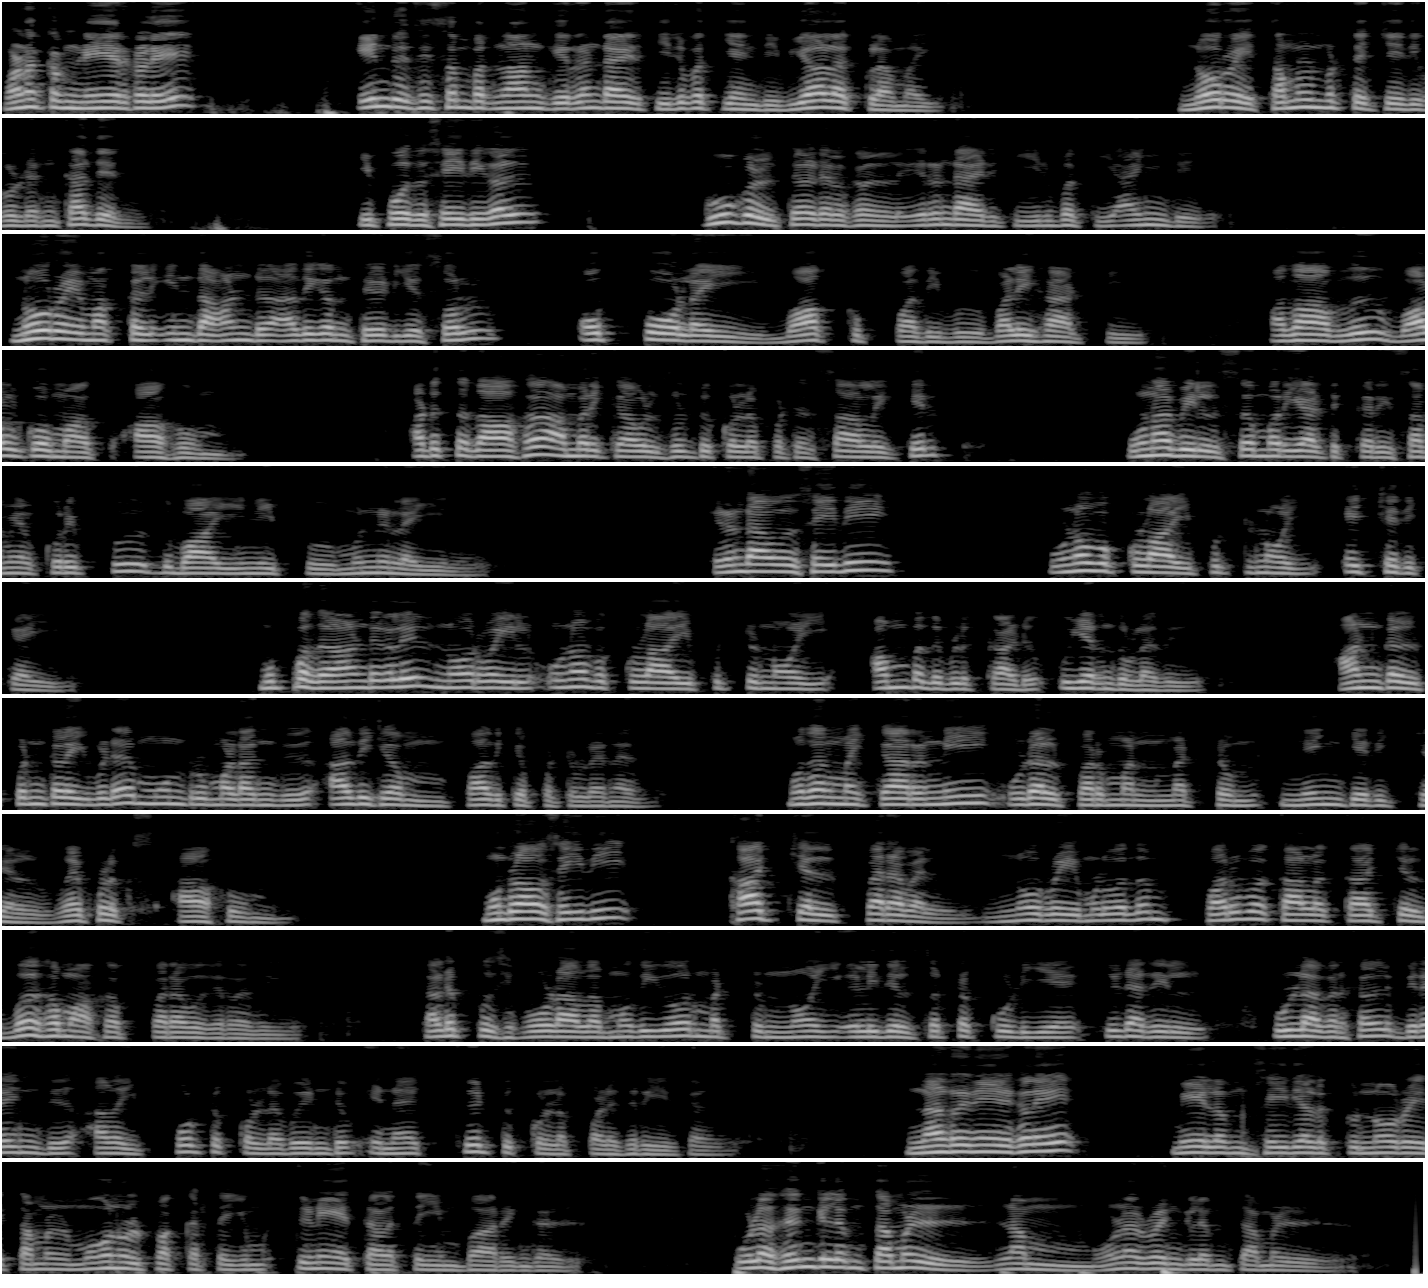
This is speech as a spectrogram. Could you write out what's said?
வணக்கம் நேயர்களே. இன்று டிசம்பர் நான்கு இரண்டாயிரத்தி இருபத்தி ஐந்து வியாழக்கிழமை. நோர்வே தமிழ் முட்டை செய்திகளுடன் கதிர். இப்போது செய்திகள். கூகுள் தேடல்கள் இரண்டாயிரத்தி இருபத்தி ஐந்து. நோர்வே மக்கள் இந்த ஆண்டு அதிகம் தேடிய சொல் ஒப்போலை வாக்குப்பதிவு வழிகாட்டி. அதாவது வால்கோமாத் ஆகும். அடுத்ததாக அமெரிக்காவில் சுட்டுக் கொல்லப்பட்ட சாலை கிர்க் உணவில் செம்மறியாட்டுக்கறி சமையல் குறிப்பு துபாய் இனிப்பு முன்னிலையில். இரண்டாவது செய்தி உணவு குழாய் புற்றுநோய் எச்சரிக்கை. முப்பது ஆண்டுகளில் நோர்வையில் உணவு குழாய் புற்றுநோய் ஐம்பது விழுக்காடு உயர்ந்துள்ளது. ஆண்கள் பெண்களை விட மூன்று மடங்கு அதிகம் பாதிக்கப்பட்டுள்ளனர். முதன்மை காரணி உடல் பருமன் மற்றும் நெஞ்செரிச்சல் ரெஃப்ளக்ஸ் ஆகும். மூன்றாவது செய்தி காய்ச்சல் பரவல். நோர்வே முழுவதும் பருவகால காய்ச்சல் வேகமாக பரவுகிறது. தடுப்பூசி போடாத முதியோர் மற்றும் நோய் எளிதில் தொற்றக்கூடிய இடரில் உள்ளவர்கள் விரைந்து அதை போட்டுக்கொள்ள வேண்டும் என கேட்டுக்கொள்ளப்படுகிறீர்கள் நன்றி மேலும் செய்திகளுக்கு நோர்வே தமிழ் முகநூல் பக்கத்தையும் இணையதளத்தையும் பாருங்கள். உலகெங்கிலும் தமிழ் நம் உணர்வெங்கிலும் தமிழ்.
